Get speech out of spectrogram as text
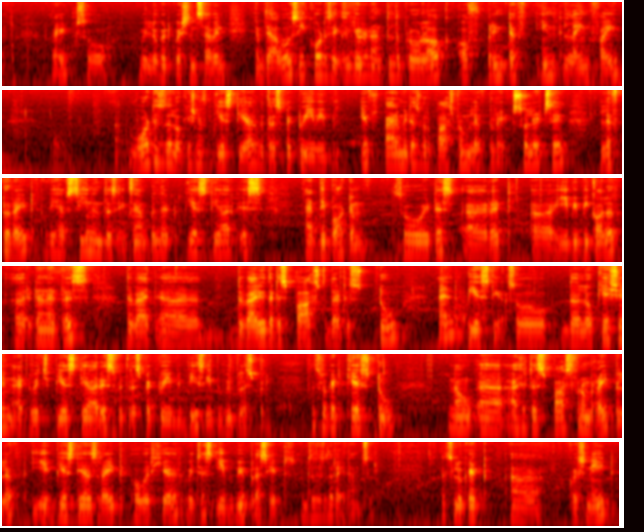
right? So we look at question 7 if the above c code is executed until the prolog of printf in line 5 what is the location of pstr with respect to ebp if parameters were passed from left to right. So let's say left to right we have seen in this example that pstr is at the bottom. So it is uh, ret uh, ebp caller return address the uh, the value that is passed that is 2 and pstr so the location at which pstr is with respect to ebp is ebp plus 12 let's look at case 2 now uh, as it is passed from right to left pstr is right over here which is ebp plus 8 so this is the right answer. Let's look at uh, question 8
